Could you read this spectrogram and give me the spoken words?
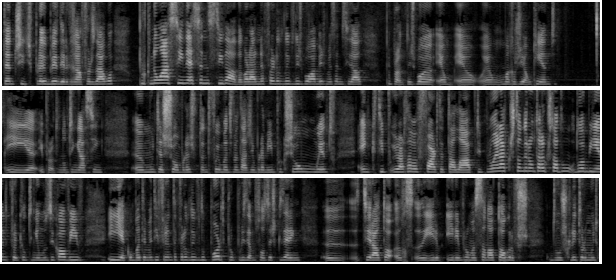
tantos sítios para vender garrafas de água, porque não há assim essa necessidade. Agora, na Feira do Livro de Lisboa há mesmo essa necessidade, porque pronto, Lisboa é, é, é uma região quente E, e, pronto, não tinha assim muitas sombras, portanto foi uma desvantagem para mim, porque chegou um momento em que tipo, eu já estava farta de estar lá, tipo, não era a questão de eu não estar a gostar do, do ambiente, porque aquilo tinha música ao vivo e é completamente diferente da Feira do Livro do Porto, porque, por exemplo, se vocês quiserem uh, ter auto, uh, ir, irem para uma ação de autógrafos de um escritor muito,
